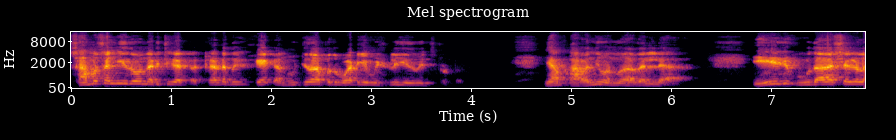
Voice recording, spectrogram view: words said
സമസംഗീതം നടിച്ച് കേട്ടത് കേൾക്കാം. നൂറ്റി നാൽപ്പത് പാട്ട് ഞാൻ വിഷ്വൽ ചെയ്ത് വെച്ചിട്ടുണ്ട്. ഞാൻ പറഞ്ഞു വന്നത് അതല്ല. ഏഴ് ഭൂതാശകൾ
